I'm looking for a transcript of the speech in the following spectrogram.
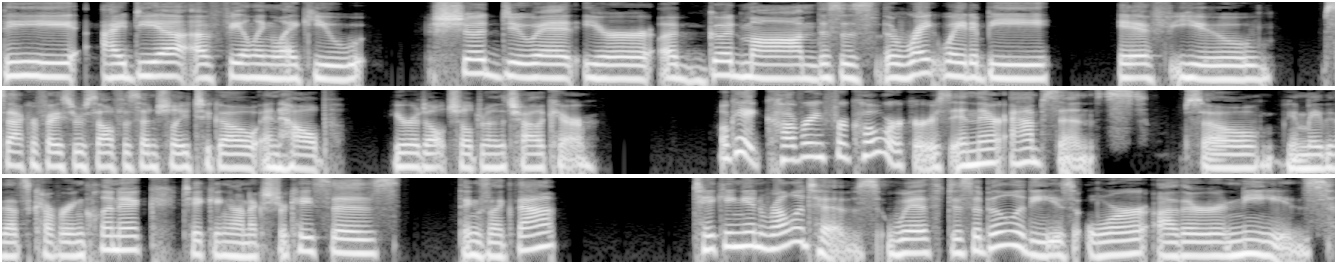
The idea of feeling like you should do it. You're a good mom. This is the right way to be if you sacrifice yourself essentially to go and help your adult children with childcare. Okay, covering for coworkers in their absence. So maybe that's covering clinic, taking on extra cases, things like that. Taking in relatives with disabilities or other needs.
